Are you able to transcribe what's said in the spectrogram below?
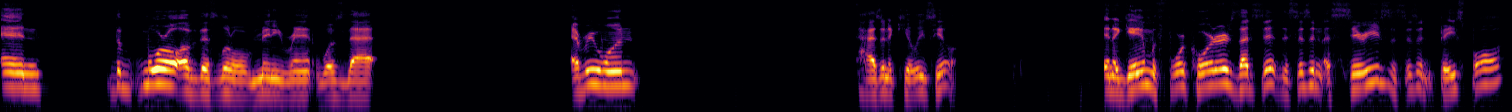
And the moral of this little mini rant was that everyone has an Achilles heel. In a game with four quarters, that's it. This isn't a series. This isn't baseball.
